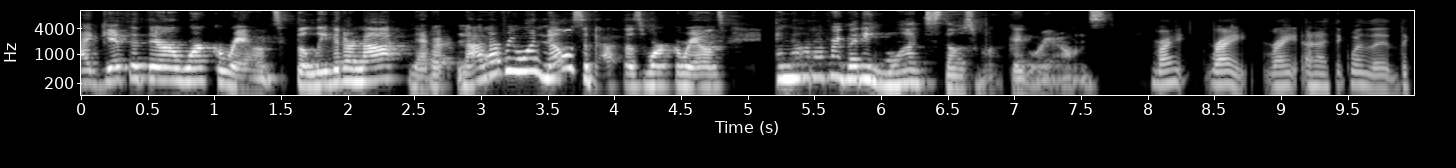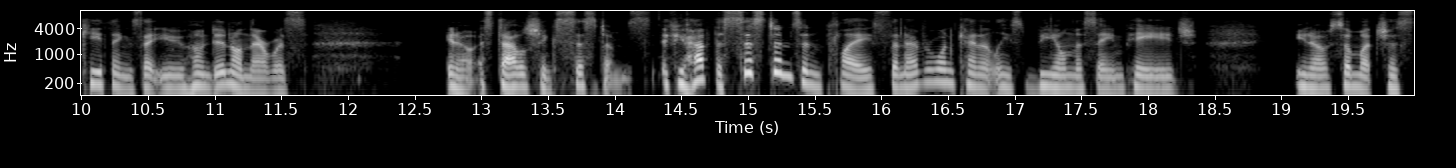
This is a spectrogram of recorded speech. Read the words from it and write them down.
I get that there are workarounds. Believe it or not, not, not everyone knows about those workarounds, and not everybody wants those workarounds. Right, right, right. And I think one of the, the key things that you honed in on there was, you know, establishing systems. If you have the systems in place, then everyone can at least be on the same page, you know, so much as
